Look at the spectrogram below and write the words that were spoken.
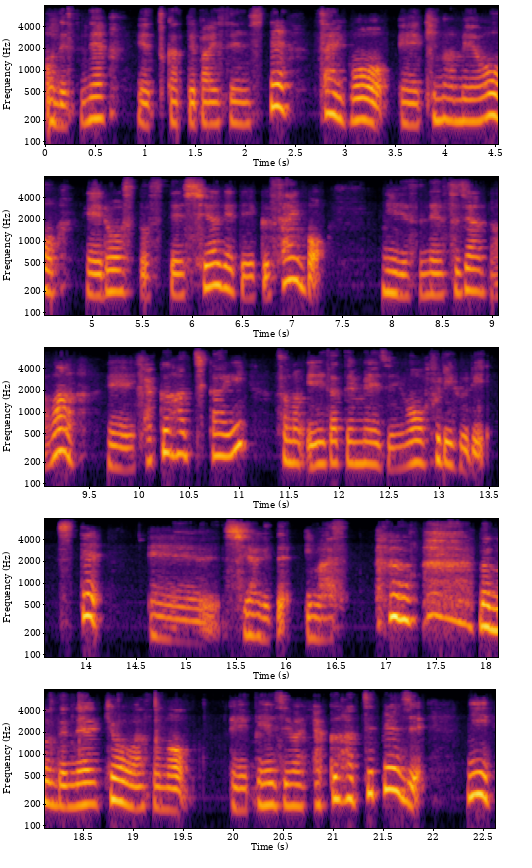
をですね、えー、使って焙煎して、最後、えー、木豆を、え、ローストして仕上げていく最後にですね、スジャータは、えー、108回その入りたて名人をフリフリして、え、仕上げています。なのでね、今日はそのえー、ページは108ページに、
